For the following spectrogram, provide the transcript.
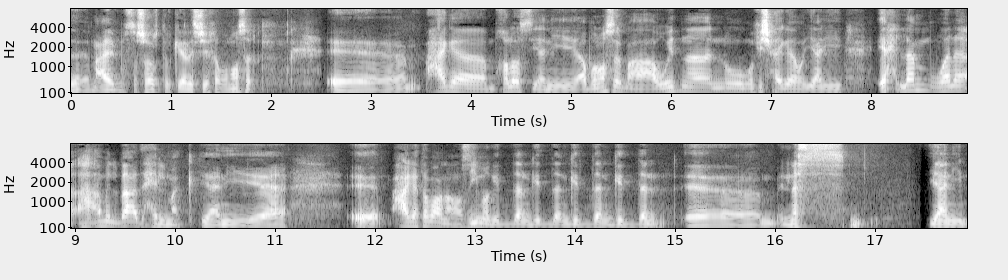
معالي المستشار تركي آل الشيخ أبو ناصر. آه، حاجة خلاص يعني أبو ناصر معودنا إنه مفيش حاجة يعني احلم وأنا هعمل بعد حلمك. يعني آه، حاجة طبعا عظيمة جدا جدا جدا جدا. آه، الناس يعني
